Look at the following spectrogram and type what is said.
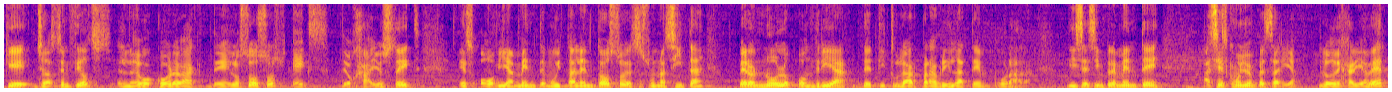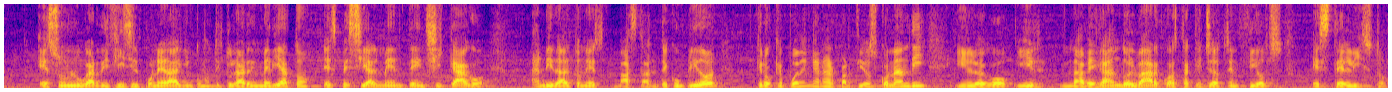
que Justin Fields, el nuevo quarterback de los Osos, ex de Ohio State, es obviamente muy talentoso, esa es una cita, pero no lo pondría de titular para abrir la temporada. Dice simplemente, así es como yo empezaría, lo dejaría ver. Es un lugar difícil poner a alguien como titular de inmediato, especialmente en Chicago. Andy Dalton es bastante cumplidor, creo que pueden ganar partidos con Andy y luego ir navegando el barco hasta que Justin Fields esté listo.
